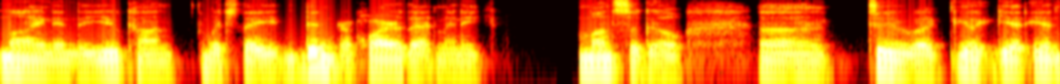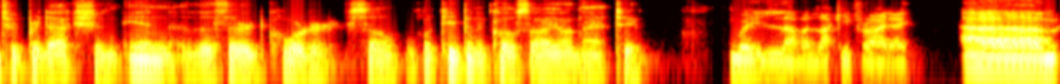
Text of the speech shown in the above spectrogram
mine in the Yukon, which they didn't acquire that many months ago, uh, to uh, get into production in the third quarter. So we're keeping a close eye on that too. We love a Lucky Friday. Um,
